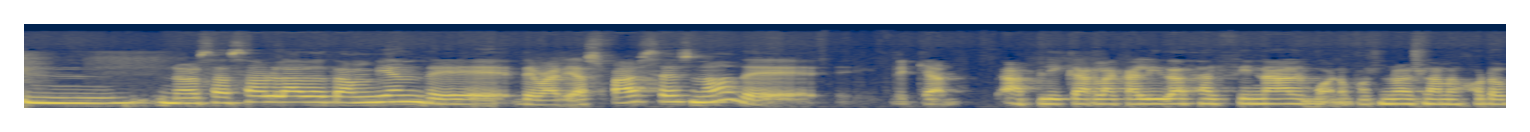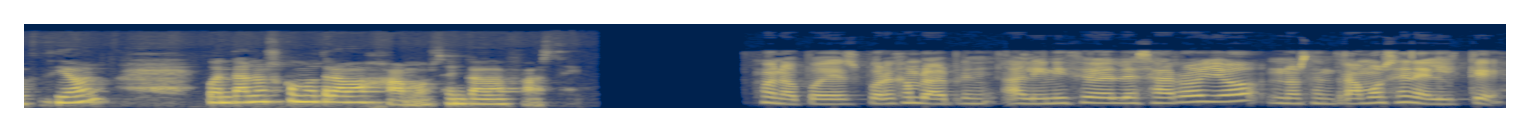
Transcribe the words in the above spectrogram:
Mm, nos has hablado también de, varias fases, ¿no? De, que aplicar la calidad al final, bueno, pues no es la mejor opción. Cuéntanos cómo trabajamos en cada fase. Bueno, pues por ejemplo, al inicio del desarrollo nos centramos en el qué,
